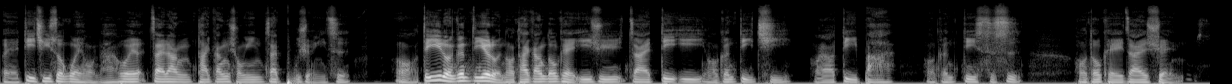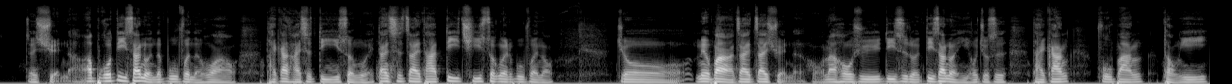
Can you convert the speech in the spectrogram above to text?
诶第七顺位哦，还会再让台钢雄鹰再补选一次哦。第一轮跟第二轮哦，台钢都可以依序在第一哦跟第七，还有第八哦跟第十四哦都可以再选再选啊。啊，不过第三轮的部分的话哦，台钢还是第一顺位，但是在它第七顺位的部分哦就没有办法再再选了哦。那后续第四轮、第三轮以后就是台钢、富邦、统一、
